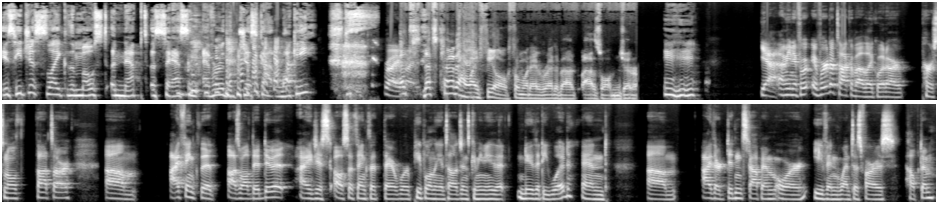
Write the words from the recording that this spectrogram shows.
is he just like the most inept assassin ever that just got lucky? right? That's that's kind of how I feel from what I've read about Oswald in general. Mm-hmm. Yeah, I mean, if we're if we're to talk about like what our personal thoughts are, um, I think that Oswald did do it. I just also think that there were people in the intelligence community that knew that he would, and um, either didn't stop him or even went as far as helped him.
